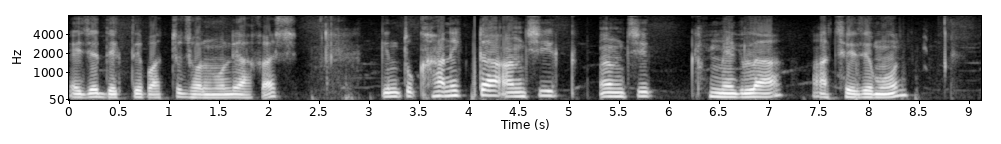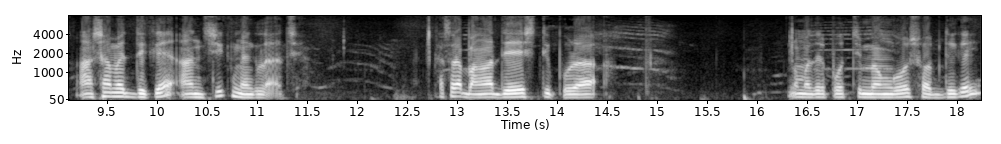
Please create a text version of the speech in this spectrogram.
এই যে দেখতে পাচ্ছ ঝলমলে আকাশ। কিন্তু খানিকটা আংশিক আংশিক মেঘলা আছে যেমন, আসামের দিকে আংশিক মেঘলা আছে। তাছাড়া বাংলাদেশ, ত্রিপুরা, আমাদের পশ্চিমবঙ্গ সব দিকেই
